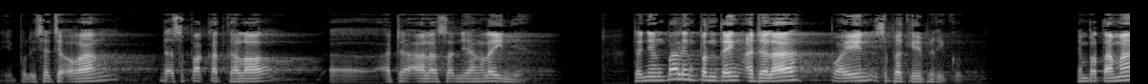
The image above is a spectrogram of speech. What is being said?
Ini boleh saja orang tidak sepakat kalau uh, ada alasan yang lainnya. Dan yang paling penting adalah poin sebagai berikut. Yang pertama,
